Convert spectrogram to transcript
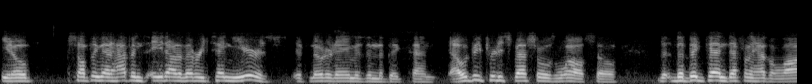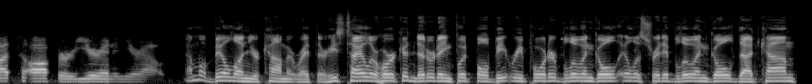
you know, something that happens eight out of every 10 years if Notre Dame is in the Big Ten. That would be pretty special as well. So the, the Big Ten definitely has a lot to offer year in and year out. I'm going to build on your comment right there. He's Tyler Horka, Notre Dame football beat reporter, Blue and Gold Illustrated, blueandgold.com.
